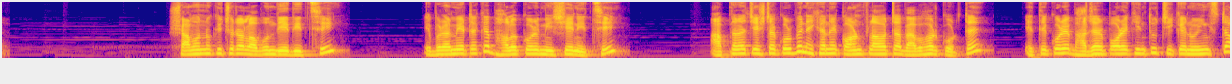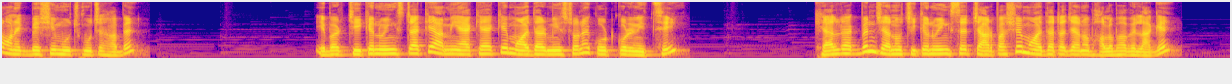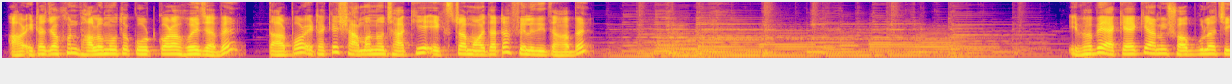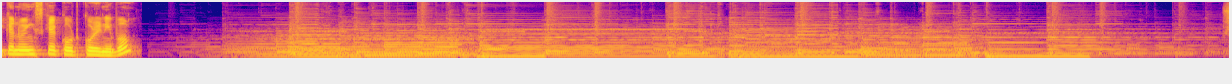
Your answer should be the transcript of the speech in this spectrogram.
সামান্য কিছুটা লবণ দিয়ে দিচ্ছি। এবার আমি এটাকে ভালো করে মিশিয়ে নিচ্ছি। আপনারা চেষ্টা করবেন এখানে কর্নফ্লাওয়ারটা ব্যবহার করতে। এতে করে ভাজার পরে কিন্তু চিকেন উইংসটা অনেক বেশি মুচমুচে হবে। এবার চিকেন উইংসটাকে আমি একে একে ময়দার মিশ্রণে কোট করে নিচ্ছি। খেয়াল রাখবেন যেন চিকেন উইংসের চারপাশে ময়দাটা যেন ভালোভাবে লাগে। আর এটা যখন ভালো মতো কোট করা হয়ে যাবে, তারপর এটাকে সামান্য ঝাঁকিয়ে এক্সট্রা ময়দাটা ফেলে দিতে হবে। এভাবে একে একে আমি সবগুলা চিকেন উইংসকে কোট করে নিব।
